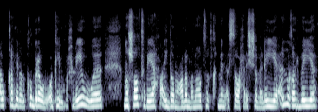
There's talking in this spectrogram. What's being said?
القاهرة الكبرى والوجه البحري ونشاط رياح أيضا على مناطق من السواحل الشمالية الغربية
